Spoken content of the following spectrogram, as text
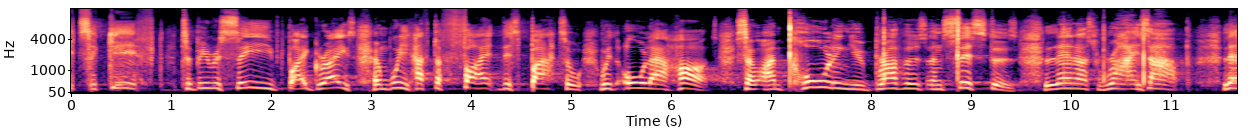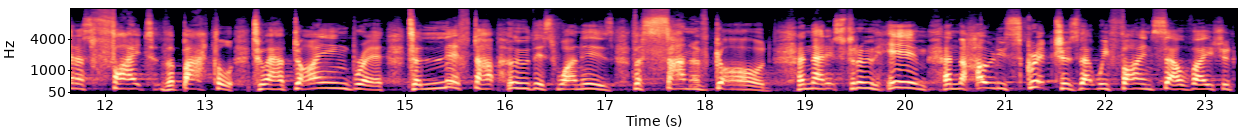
it's a gift to be received by grace. And we have to fight this battle with all our hearts. So I'm calling you, brothers and sisters, let us rise up. Let us fight the battle to our dying breath to lift up who this one is, the Son of God, and that it's through him and the Holy Scriptures that we find salvation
